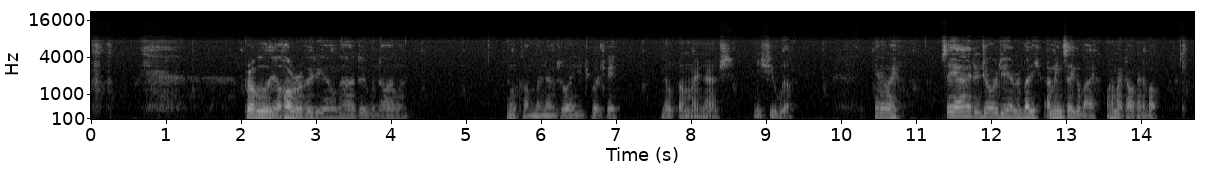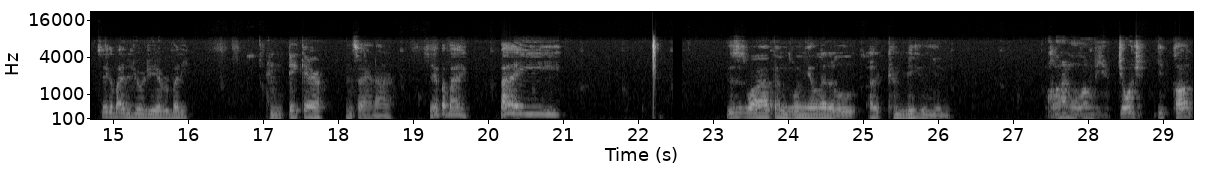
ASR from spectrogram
Probably a horror video that I do with Island. You'll calm my nerves, won't you, Georgie? You'll calm my nerves. Yes, you will. Anyway, say hi to Georgie, everybody. I mean, say goodbye. What am I talking about? Say goodbye to Georgie, everybody. And take care and sayonara. Say bye-bye. Bye! This is what happens when you let a, a chameleon climb all over you. George, you can't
